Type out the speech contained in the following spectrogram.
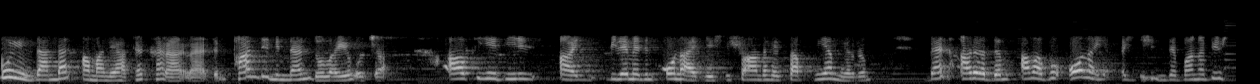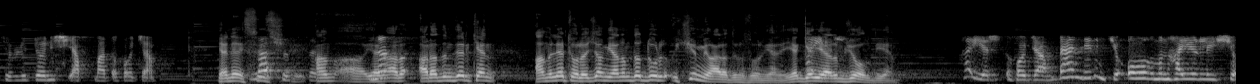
Bu yüzden ben ameliyata karar verdim. Pandemiden dolayı hocam. 6-7 ay bilemedim 10 ay geçti şu anda hesaplayamıyorum. Ben aradım ama bu 10 ay içinde bana bir türlü dönüş yapmadı hocam. Yani siz Nasılsın? am- yani Nasıl? ara- aradım derken ameliyat olacağım yanımda dur için mi aradınız onu yani? Ya gel Hayır. yardımcı ol diye. Hayır hocam ben dedim ki oğlumun hayırlı işi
